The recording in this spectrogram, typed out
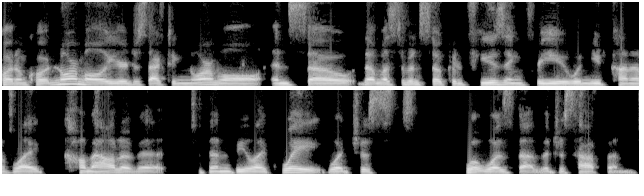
quote unquote normal, you're just acting normal. And so that must have been so confusing for you when you'd kind of like come out of it to then be like, wait, what just, what was that that just happened?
